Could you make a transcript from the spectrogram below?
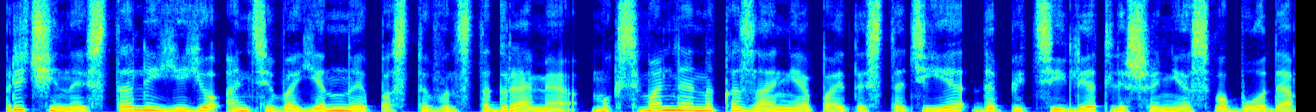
Причиной стали ее антивоенные посты в Инстаграме. Максимальное наказание по этой статье – до пяти лет лишения свободы.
